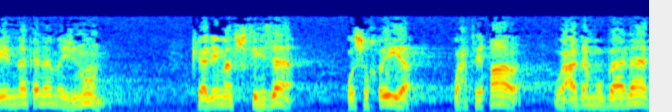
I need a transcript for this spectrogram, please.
إنك لمجنون. كلمة استهزاء وسخرية واحتقار وعدم مبالاة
